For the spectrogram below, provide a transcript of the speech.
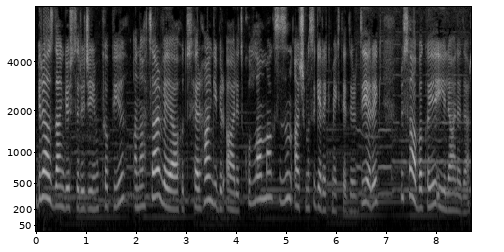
birazdan göstereceğim kapıyı anahtar veyahut herhangi bir alet kullanmaksızın açması gerekmektedir diyerek müsabakayı ilan eder.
